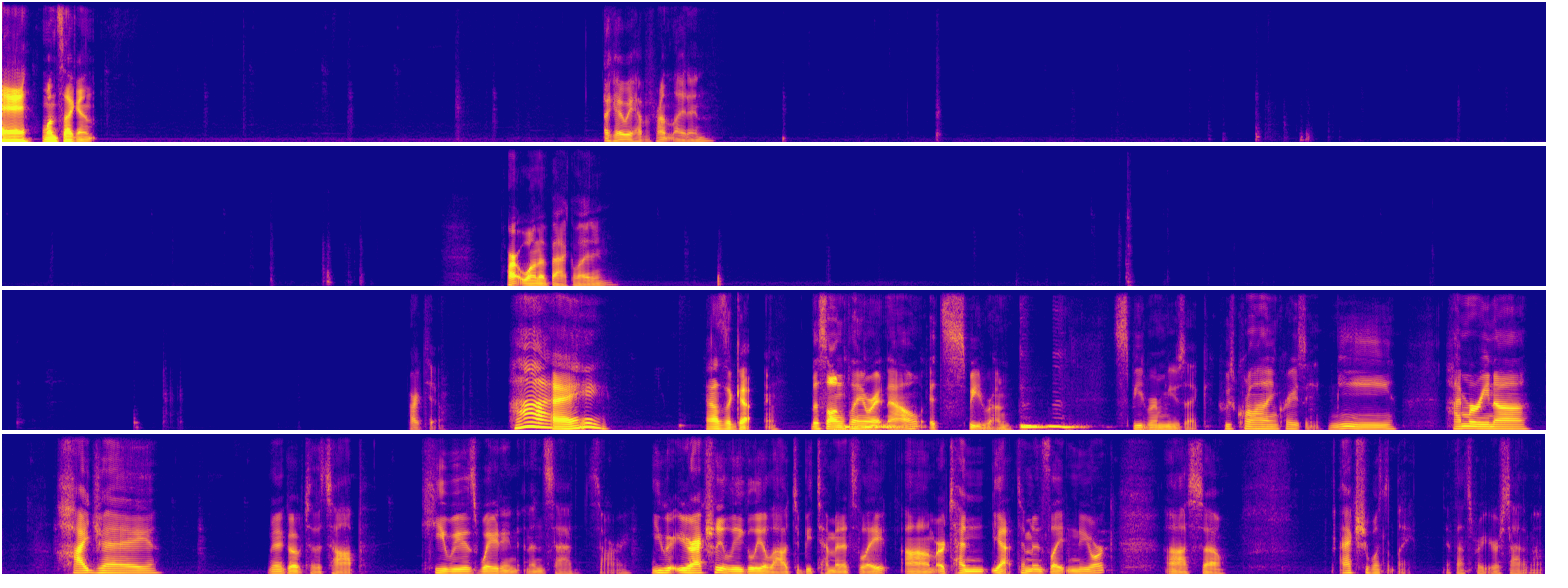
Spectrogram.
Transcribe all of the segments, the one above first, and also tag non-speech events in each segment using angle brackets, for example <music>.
Hey, one second. Okay, we have a front light in. Part one of backlighting. Part two. Hi. How's it going? The song playing right now, it's Speedrun. Speedrun music. Who's Coraline Crazy? Me. Hi, Marina. Hi, Jay. I'm gonna go up to the top. Kiwi is waiting, and then sad. Sorry. You, you're actually legally allowed to be 10 minutes late. Um, or 10, yeah, 10 minutes late in New York. Uh, so I actually wasn't late, if that's what you're sad about.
